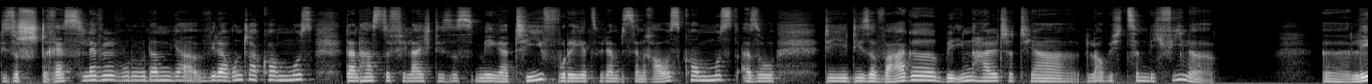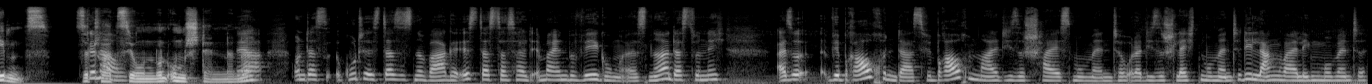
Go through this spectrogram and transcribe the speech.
diese Stresslevel, wo du dann ja wieder runterkommen musst. Dann hast du vielleicht dieses Megativ, wo du jetzt wieder ein bisschen rauskommen musst. Also die, diese Waage beinhaltet ja, glaube ich, ziemlich viele äh, Lebenssituationen und Umstände. Ne? Ja, und das Gute ist, dass es eine Waage ist, dass das halt immer in Bewegung ist, ne? Dass du nicht, also wir brauchen das, wir brauchen mal diese Scheißmomente oder diese schlechten Momente, die langweiligen Momente,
